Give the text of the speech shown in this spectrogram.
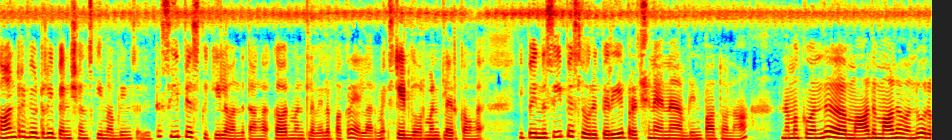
கான்ட்ரிபியூட்டரி பென்ஷன் ஸ்கீம் அப்படின்னு சொல்லிட்டு சிபிஎஸ்க்கு கீழே வந்துட்டாங்க. கவர்மெண்ட்டில் வேலை பார்க்குற எல்லாருமே. ஸ்டேட் கவர்மெண்ட்டில் இருக்கவங்க. இப்போ இந்த சிபிஎஸ்சில் ஒரு பெரிய பிரச்சனை என்ன அப்படின்னு பார்த்தோன்னா நமக்கு வந்து மாதம் மாதம் வந்து ஒரு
